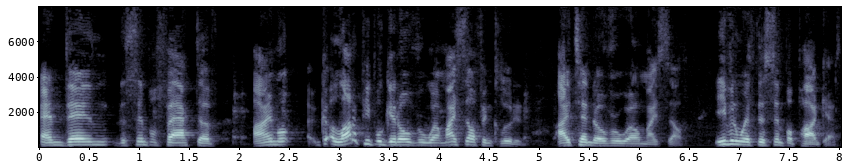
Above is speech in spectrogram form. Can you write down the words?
and then the simple fact of I'm. A a lot of people get overwhelmed, myself included. I tend to overwhelm myself, even with this simple podcast.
